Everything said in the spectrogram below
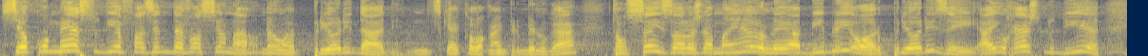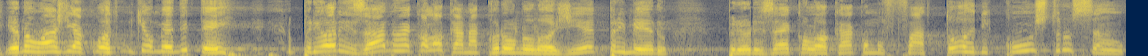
se eu começo o dia fazendo devocional. Não, é prioridade. Não se quer colocar em primeiro lugar. Então, seis horas da manhã eu leio a Bíblia e oro. Priorizei. Aí o resto do dia eu não acho de acordo com o que eu meditei. Priorizar não é colocar na cronologia primeiro. Priorizar é colocar como fator de construção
